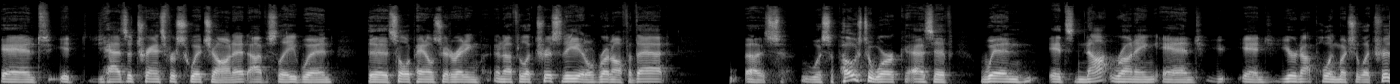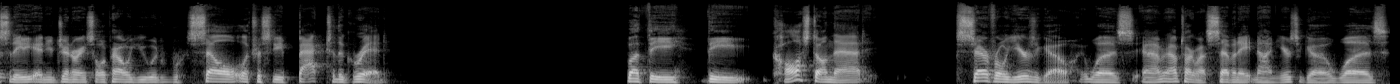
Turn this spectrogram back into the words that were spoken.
And it has a transfer switch on it. Obviously, when the solar panel is generating enough electricity, it'll run off of that. Uh, was supposed to work as if when it's not running and you, and you're not pulling much electricity and you're generating solar power, you would sell electricity back to the grid. But the the cost on that several years ago. It was, and I'm, I'm talking about seven, eight, nine years ago, was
